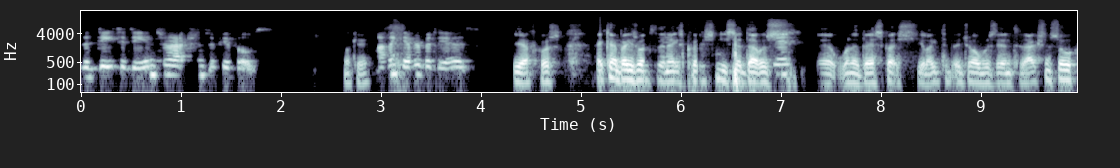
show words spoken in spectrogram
the day-to-day interactions with pupils. Okay. I think everybody is. Yeah, of course. It kind of brings on to the next question. You said that was uh, one of the best bits you liked about the job was the interaction. So,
